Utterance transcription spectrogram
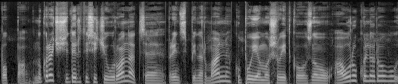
попав. Ну, коротше, 4000 урона, це в принципі нормально. Купуємо швидко знову ауру кольорову,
